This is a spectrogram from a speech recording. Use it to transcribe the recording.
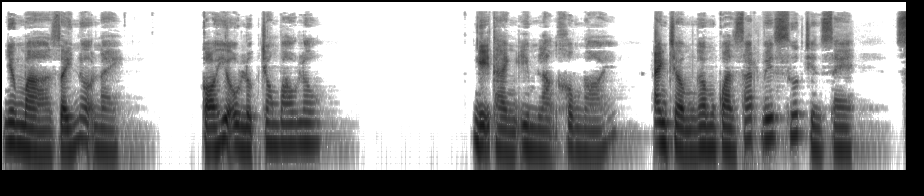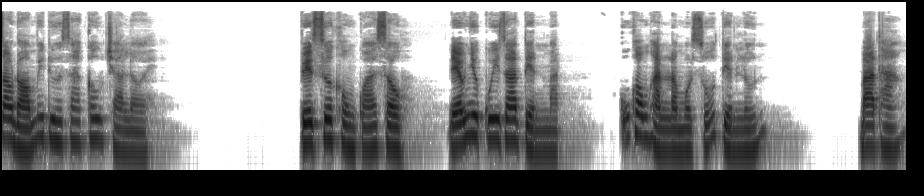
nhưng mà giấy nợ này có hiệu lực trong bao lâu? Nghị Thành im lặng không nói. Anh trầm ngâm quan sát vết xước trên xe, sau đó mới đưa ra câu trả lời. Vết xước không quá sâu, nếu như quy ra tiền mặt, cũng không hẳn là một số tiền lớn. Ba tháng,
